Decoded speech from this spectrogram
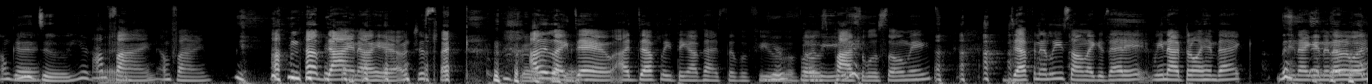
I'm good. You do. You're good. I'm fine. I'm fine. I'm not dying out here. I'm just like I was like, damn. I definitely think I've passed up a few You're of funny. those possible soulmates. definitely. So I'm like, is that it? We not throwing him back? We not getting another one?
